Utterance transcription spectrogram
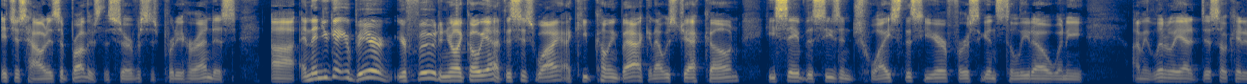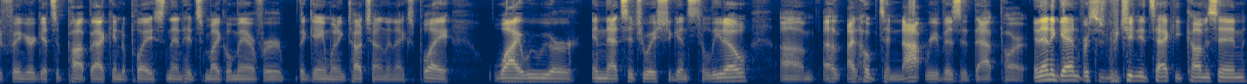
it's just how it is at Brothers. The service is pretty horrendous. Uh, and then you get your beer, your food, and you're like, oh yeah, this is why I keep coming back. And that was Jack Coan. He saved the season twice this year. First against Toledo when he, I mean, literally had a dislocated finger, gets it popped back into place, and then hits Michael Mayer for the game-winning touchdown the next play. Why we were in that situation against Toledo, um, I'd hope to not revisit that part. And then again versus Virginia Tech, he comes in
